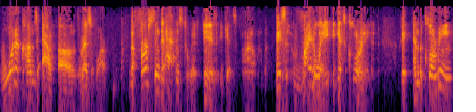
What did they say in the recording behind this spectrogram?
water comes out of the reservoir, the first thing that happens to it is it gets I don't know, basically right away it gets chlorinated. Okay, and the chlorine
